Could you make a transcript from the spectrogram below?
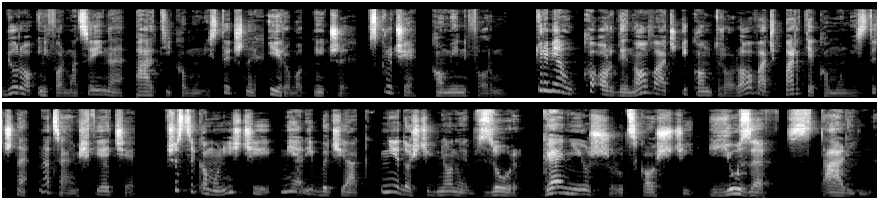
Biuro Informacyjne Partii Komunistycznych i Robotniczych, w skrócie Kominform, który miał koordynować i kontrolować partie komunistyczne na całym świecie. Wszyscy komuniści mieli być jak niedościgniony wzór, geniusz ludzkości, Józef Stalin.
